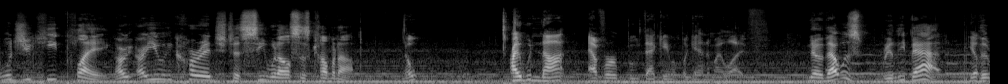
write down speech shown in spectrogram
would you keep playing? Are, are you encouraged to see what else is coming up? Nope. I would not ever boot that game up again in my life. No, that was really bad. Yep. The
